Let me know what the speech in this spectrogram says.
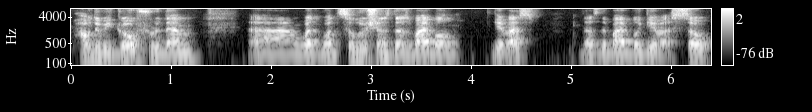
how do we go through them. Uh, what what solutions does Bible give us? Does the Bible give us? So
